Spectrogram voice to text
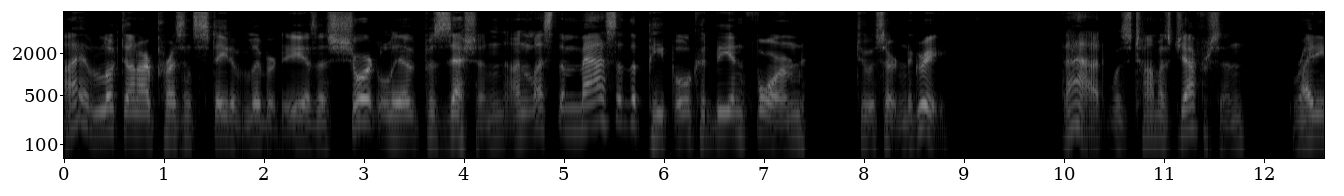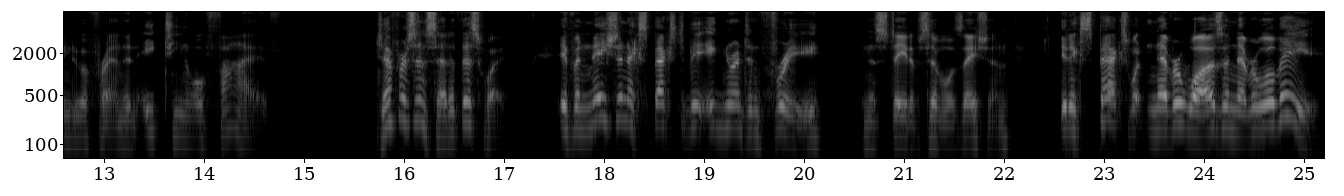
I have looked on our present state of liberty as a short lived possession unless the mass of the people could be informed to a certain degree. That was Thomas Jefferson writing to a friend in 1805. Jefferson said it this way If a nation expects to be ignorant and free, in a state of civilization, it expects what never was and never will be.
